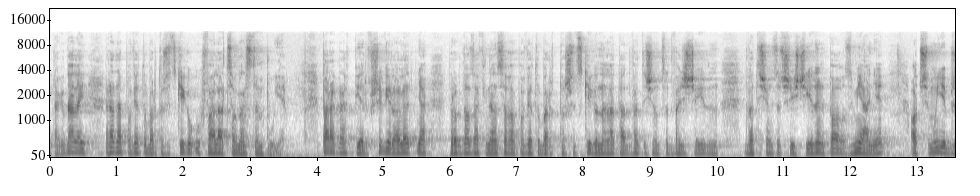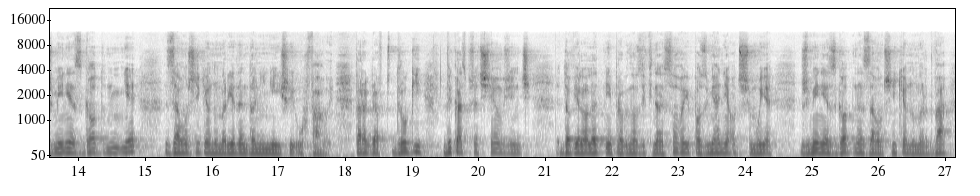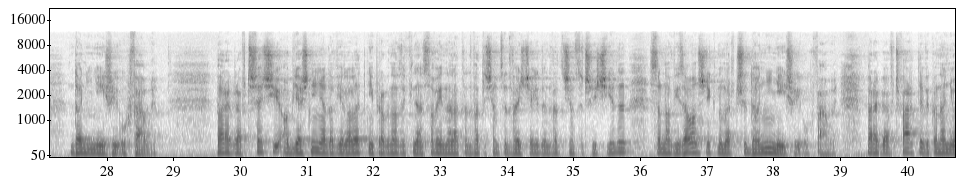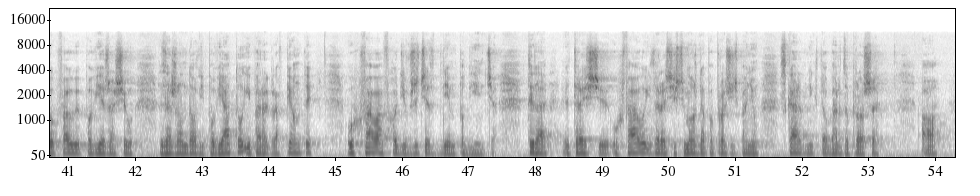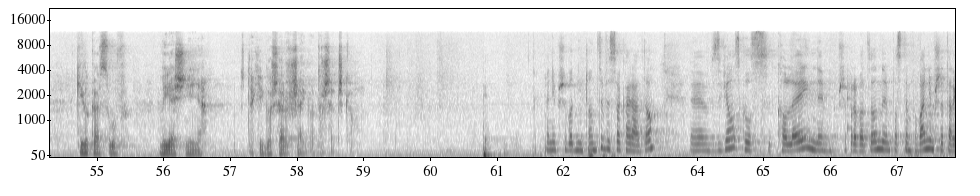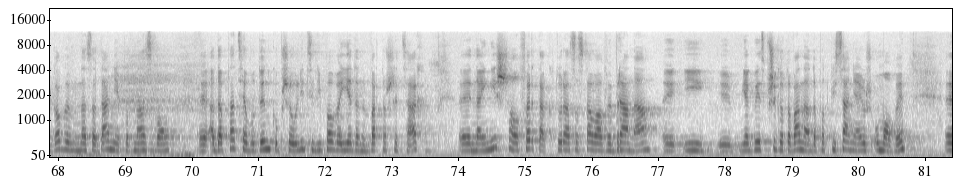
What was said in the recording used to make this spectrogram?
tak dalej, i tak. Rada Powiatu Bartoszyckiego uchwala co następuje. Paragraf pierwszy. Wieloletnia prognoza finansowa powiatu bartoszyckiego na lata 2021-2031 po zmianie otrzymuje brzmienie zgodnie z załącznikiem nr 1 do niniejszej uchwały. Paragraf drugi. Wykaz przedsięwzięć do wieloletniej prognozy finansowej po zmianie otrzymuje brzmienie zgodne z załącznikiem nr 2 do niniejszej uchwały. Paragraf trzeci. Objaśnienia do wieloletniej prognozy finansowej na lata 2021-2031 stanowi załącznik nr 3 do niniejszej uchwały. Paragraf czwarty. Wykonanie uchwały powierza się zarządowi powiatu i paragraf piąty. Uchwała wchodzi w życie z dniem podjęcia. Tyle treść uchwały i teraz jeśli można poprosić panią skarbnik, to bardzo proszę o kilka słów wyjaśnienia takiego szerszego troszeczkę. Panie Przewodniczący, Wysoka Rado, E, W związku z kolejnym przeprowadzonym postępowaniem przetargowym na zadanie pod nazwą e, Adaptacja budynku przy ulicy Lipowej 1 w Bartoszycach, e, najniższa oferta, która została wybrana i jakby jest przygotowana do podpisania już umowy,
